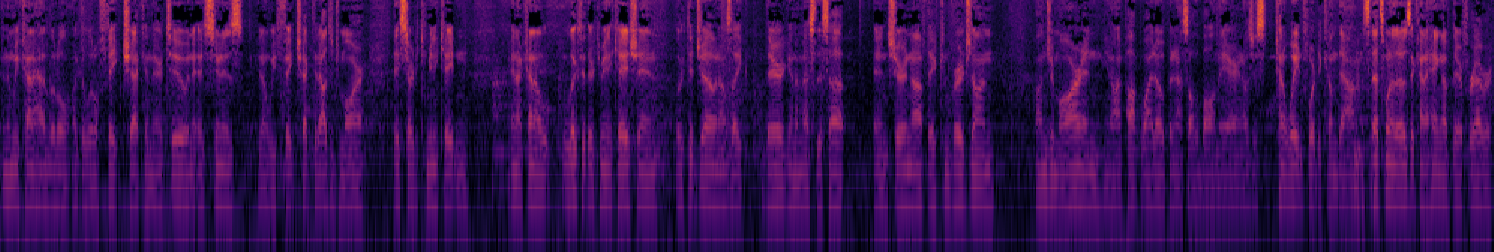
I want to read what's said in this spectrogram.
and then we kind of had a little like a little fake check in there too. And as soon as you know we fake checked it out to Ja'Marr, they started communicating, and I kind of looked at their communication, looked at Joe, and I was like, they're going to mess this up. And sure enough, they converged on on Ja'Marr, and you know I popped wide open, and I saw the ball in the air, and I was just kind of waiting for it to come down. so that's one of those that kind of hang up there forever.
